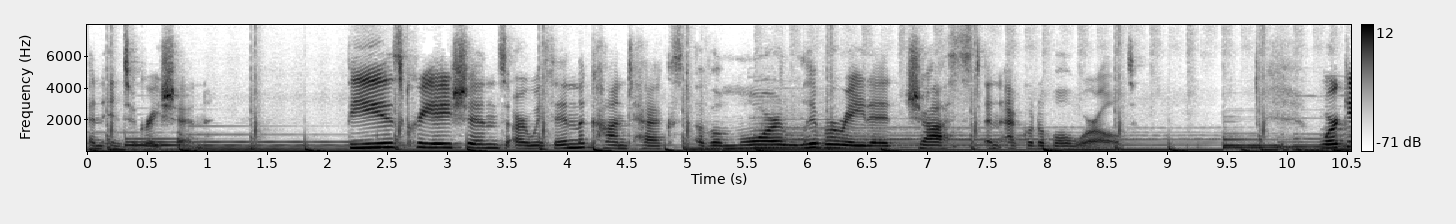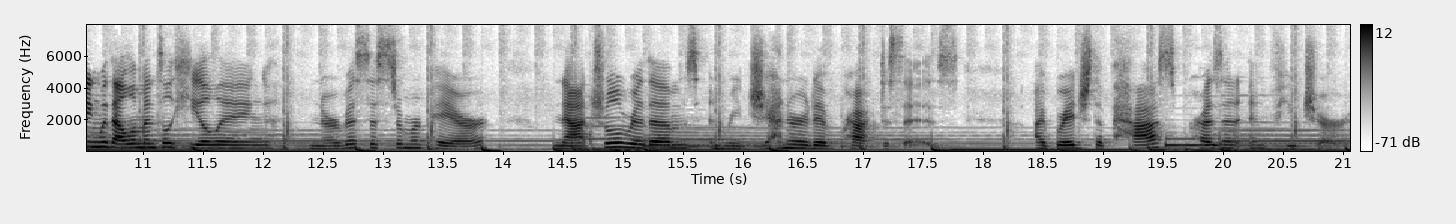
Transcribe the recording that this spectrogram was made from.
and integration. These creations are within the context of a more liberated, just, and equitable world. Working with elemental healing, nervous system repair, natural rhythms, and regenerative practices, I bridge the past, present, and future,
